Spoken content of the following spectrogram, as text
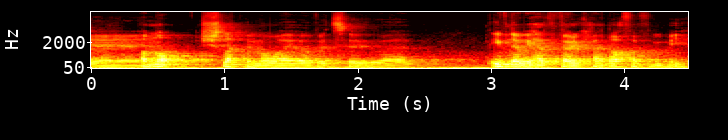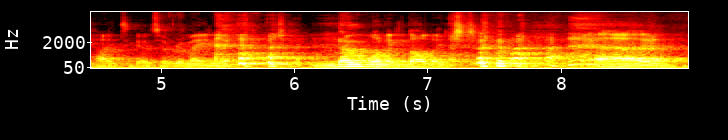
Yeah, yeah, yeah. I'm not schlepping my way over to. Uh, even though we had a very kind offer from Mihai to go to Romania, which no one acknowledged. um,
